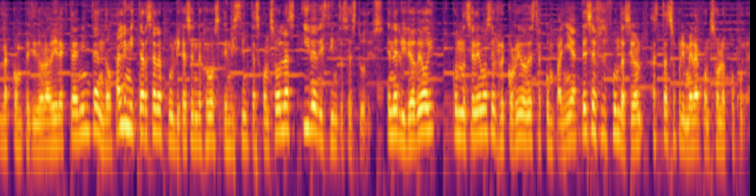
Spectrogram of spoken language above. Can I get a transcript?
la competidora directa de Nintendo a limitarse a la publicación de juegos en distintas consolas y de distintos estudios. En el video de hoy conoceremos el recorrido de esta compañía desde su fundación hasta su primera consola popular.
